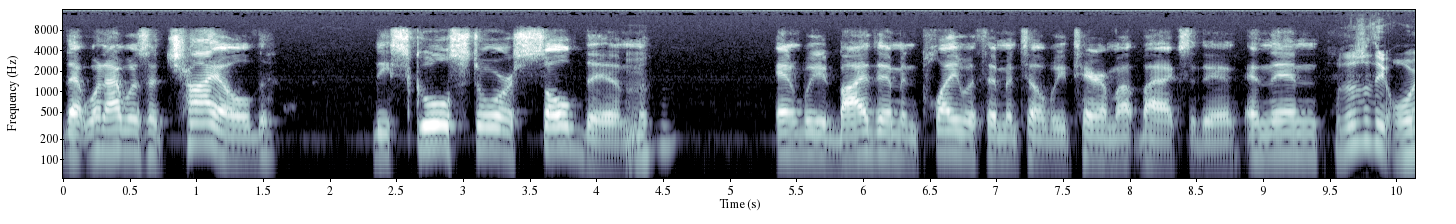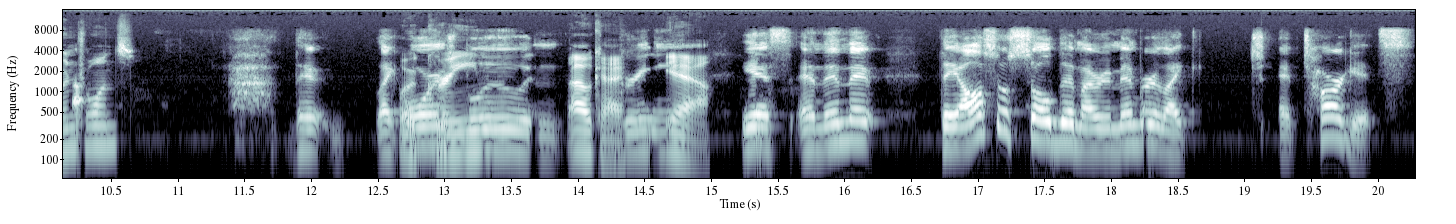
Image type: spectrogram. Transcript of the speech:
That when I was a child, the school store sold them Mhm. And we'd buy them and play with them until we tear them up by accident. And then Well, those are the orange ones. they're like Or orange, green? blue, and Okay. green. Yeah. Yes, and then they they also sold them. I remember like t- at Targets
